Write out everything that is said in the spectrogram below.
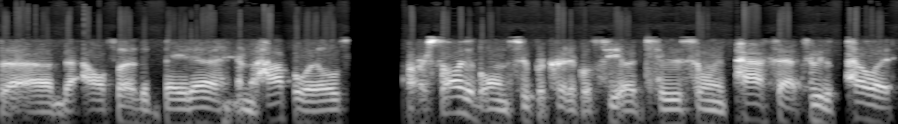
uh, the alpha, the beta, and the hop oils, are soluble in supercritical CO2. So when we pass that through the pellet,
